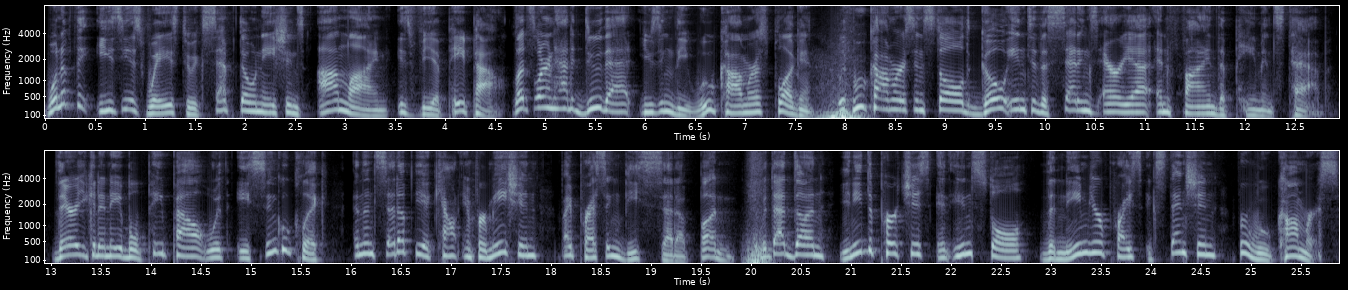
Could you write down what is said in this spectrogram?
One of the easiest ways to accept donations online is via PayPal. Let's learn how to do that using the WooCommerce plugin. With WooCommerce installed, go into the settings area and find the payments tab. There you can enable PayPal with a single click and then set up the account information by pressing the setup button. With that done, you need to purchase and install the Name Your Price extension for WooCommerce.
